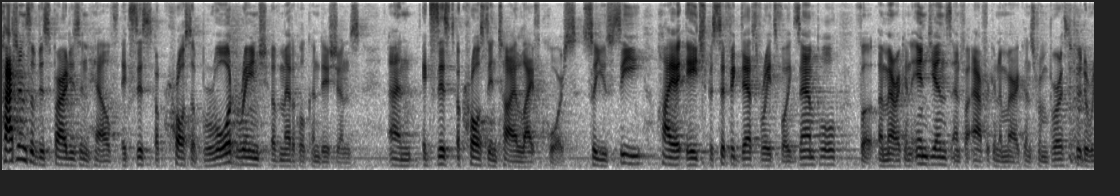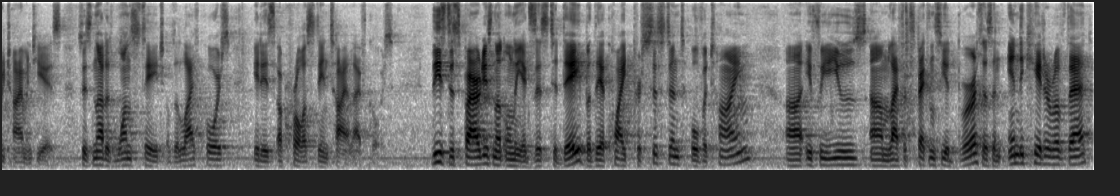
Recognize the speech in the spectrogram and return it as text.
patterns of disparities in health exist across a broad range of medical conditions, and exist across the entire life course. So you see higher age-specific death rates, for example, for American Indians and for African Americans from birth to the retirement years. So it's not at one stage of the life course, it is across the entire life course. These disparities not only exist today, but they're quite persistent over time. Uh, if we use um, life expectancy at birth as an indicator of that,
